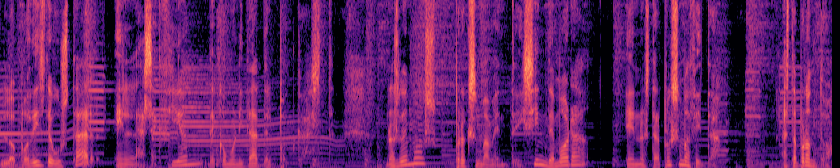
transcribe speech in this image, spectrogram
lo podéis degustar en la sección de comunidad del podcast. Nos vemos próximamente y sin demora en nuestra próxima cita. Hasta pronto.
